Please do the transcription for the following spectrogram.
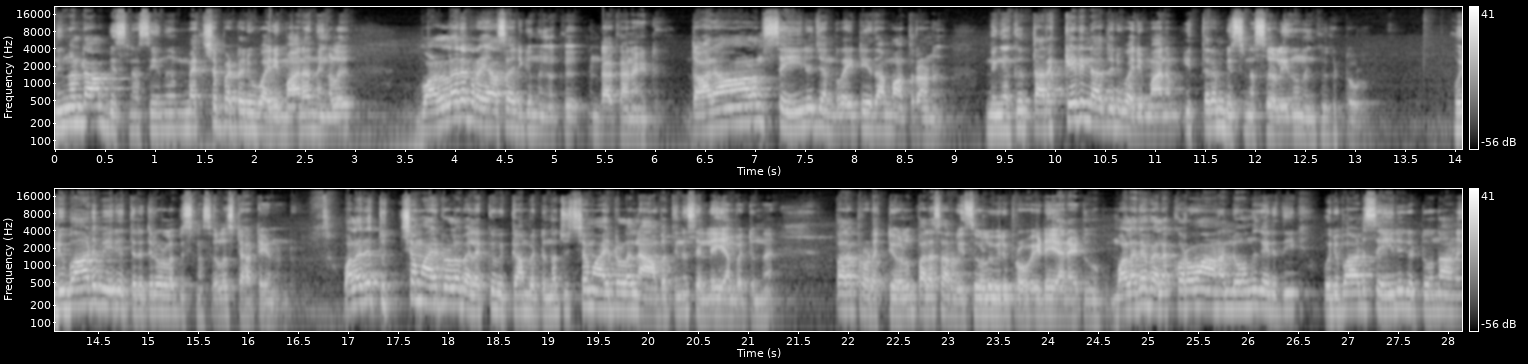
നിങ്ങളുടെ ആ ബിസിനസ്സിൽ നിന്ന് മെച്ചപ്പെട്ട ഒരു വരുമാനം നിങ്ങൾ വളരെ പ്രയാസമായിരിക്കും നിങ്ങൾക്ക് ഉണ്ടാക്കാനായിട്ട്. ധാരാളം സെയിൽ ജനറേറ്റ് ചെയ്താൽ മാത്രമാണ് നിങ്ങൾക്ക് തരക്കേടില്ലാത്തൊരു വരുമാനം ഇത്തരം ബിസിനസ്സുകളിൽ നിന്ന് നിങ്ങൾക്ക് കിട്ടുള്ളൂ. ഒരുപാട് പേര് ഇത്തരത്തിലുള്ള ബിസിനസ്സുകൾ സ്റ്റാർട്ട് ചെയ്യുന്നുണ്ട്. വളരെ തുച്ഛമായിട്ടുള്ള വിലക്ക് വിൽക്കാൻ പറ്റുന്ന തുച്ഛമായിട്ടുള്ള ലാഭത്തിന് സെല്ല് ചെയ്യാൻ പറ്റുന്ന പല പ്രൊഡക്റ്റുകളും പല സർവീസുകളും ഇവർ പ്രൊവൈഡ് ചെയ്യാനായിട്ട് നോക്കും. വളരെ വിലക്കുറവാണല്ലോ എന്ന് കരുതി ഒരുപാട് സെയിൽ കിട്ടുമെന്നാണ്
